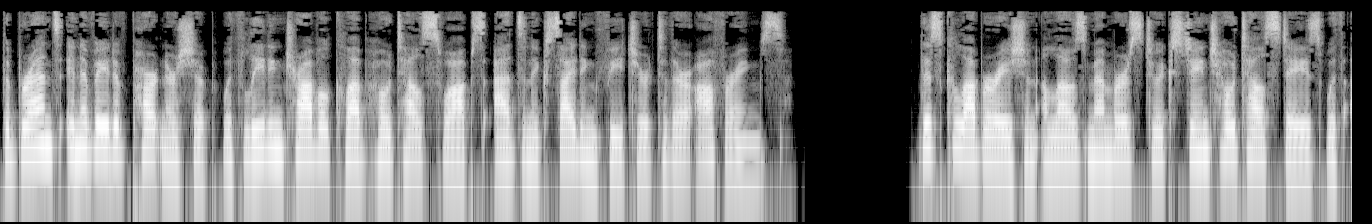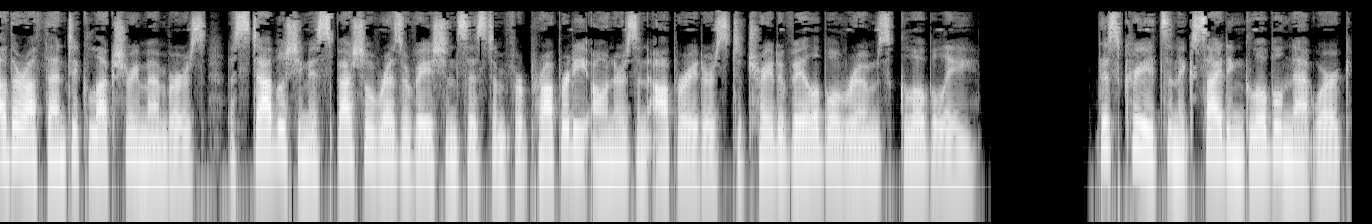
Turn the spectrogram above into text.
The brand's innovative partnership with leading travel club Hotel Swaps adds an exciting feature to their offerings. This collaboration allows members to exchange hotel stays with other authentic luxury members, establishing a special reservation system for property owners and operators to trade available rooms globally. This creates an exciting global network,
